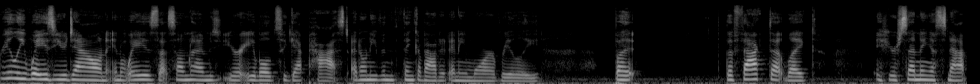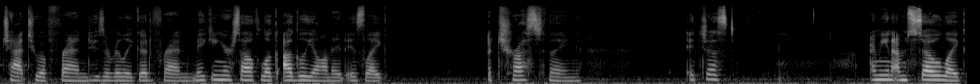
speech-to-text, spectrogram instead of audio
really weighs you down in ways that sometimes you're able to get past. I don't even think about it anymore, really. But the fact that, like, if you're sending a Snapchat to a friend who's a really good friend, making yourself look ugly on it is like a trust thing. It just, I mean, I'm so like,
